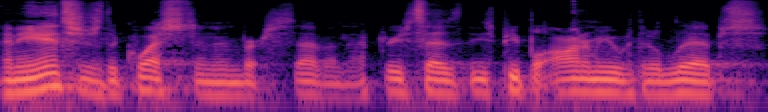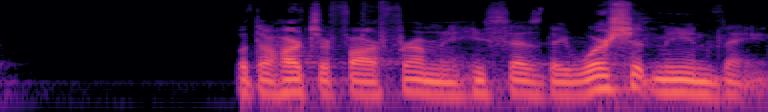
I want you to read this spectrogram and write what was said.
And he answers the question in verse 7. After he says, These people honor me with their lips, but their hearts are far from me, he says, They worship me in vain.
